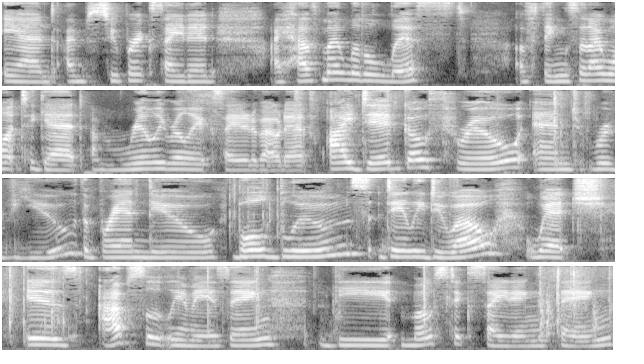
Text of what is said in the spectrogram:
and I'm super excited. I have my little list of things that I want to get. I'm really, really excited about it. I did go through and review the brand new Bold Blooms Daily Duo, which is absolutely amazing. The most exciting thing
